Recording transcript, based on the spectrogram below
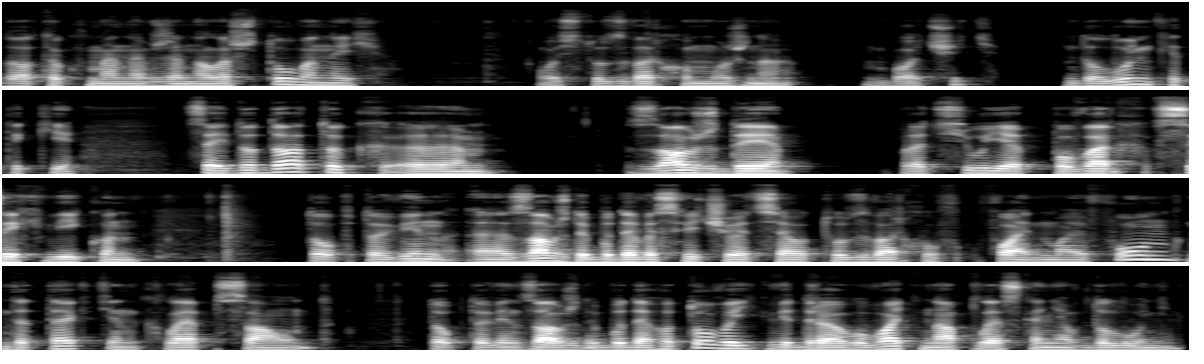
Додаток в мене вже налаштований. Ось тут зверху можна бачити долоньки такі. Цей додаток е, завжди працює поверх всіх вікон. Тобто він е, завжди буде висвічуватися отут зверху Find My Phone, Detecting Clap Sound. Тобто він завжди буде готовий відреагувати на плескання в долоні.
